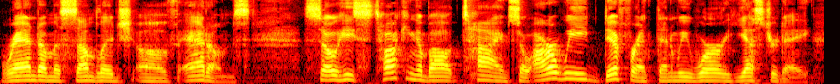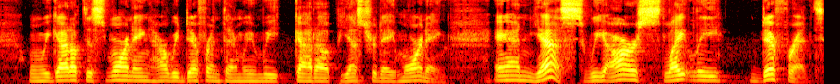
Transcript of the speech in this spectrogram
random assemblage of atoms. So he's talking about time. So are we different than we were yesterday? When we got up this morning, are we different than when we got up yesterday morning? And yes, we are slightly different,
